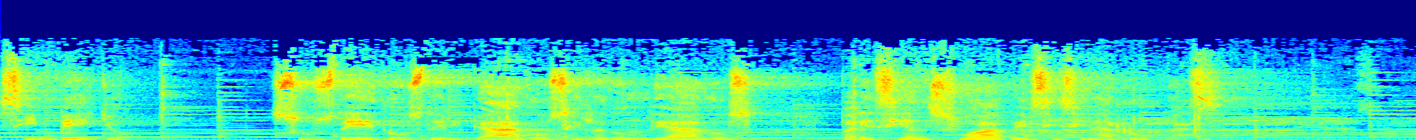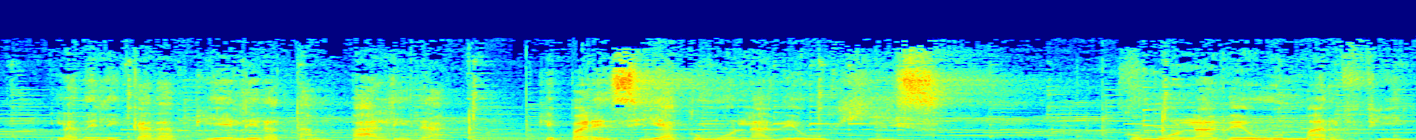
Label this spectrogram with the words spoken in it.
sin vello. Sus dedos delgados y redondeados parecían suaves y sin arrugas. La delicada piel era tan pálida que parecía como la de un gis, como la de un marfil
